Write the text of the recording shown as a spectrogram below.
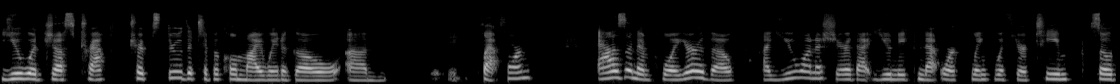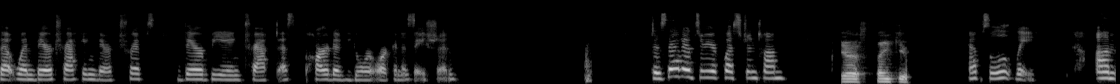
you would just track trips through the typical My Way to Go um, platform. As an employer, though, uh, you want to share that unique network link with your team so that when they're tracking their trips, they're being tracked as part of your organization. Does that answer your question, Tom? Yes, thank you. Absolutely. Um,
